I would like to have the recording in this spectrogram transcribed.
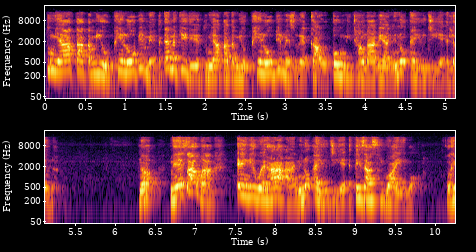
သူများသားသမီးကိုဖင်လို့ပြစ်မယ်အသက်မပြည့်သေးတဲ့သူများသားသမီးကိုဖင်လို့ပြစ်မယ်ဆိုတဲ့ကောင်ကိုကုမ္ပဏီထောင်ထားပေးတာနင်တို့ UNG ရဲ့အလုပ်လားနော်မဲဆောက်မှာအိမ်တွေဝယ်ထားတာအာနင်တို့ UNG ရဲ့အသေးစားစီးပွားရေးပေါ့โอเค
